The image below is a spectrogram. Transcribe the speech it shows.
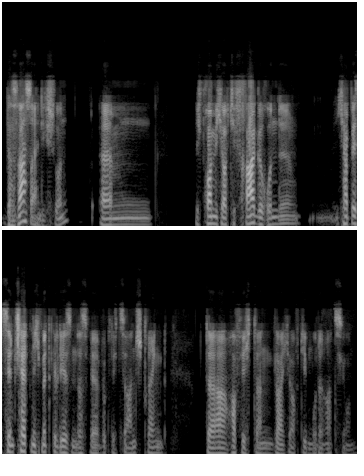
das war's eigentlich schon. Ähm, ich freue mich auf die Fragerunde. Ich habe jetzt den Chat nicht mitgelesen, das wäre wirklich zu anstrengend. Da hoffe ich dann gleich auf die Moderation.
